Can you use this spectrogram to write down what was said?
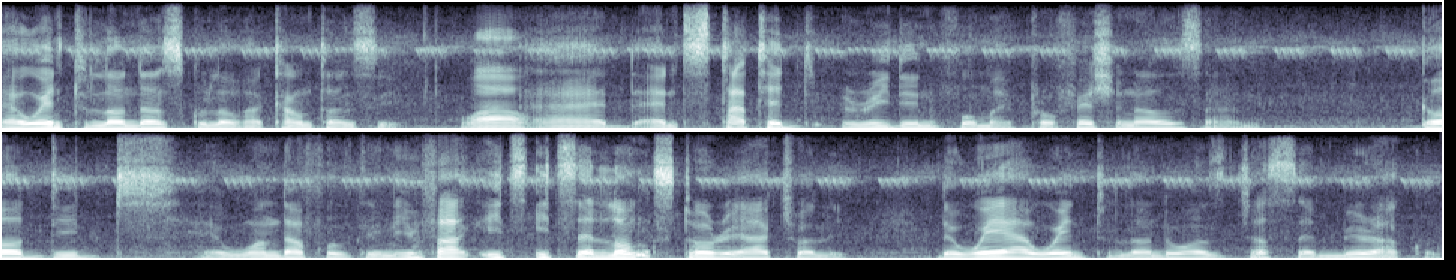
I went to London School of Accountancy Wow. and, and started reading for my professionals and God did a wonderful thing. In fact, it's it's a long story actually. The way I went to London was just a miracle.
